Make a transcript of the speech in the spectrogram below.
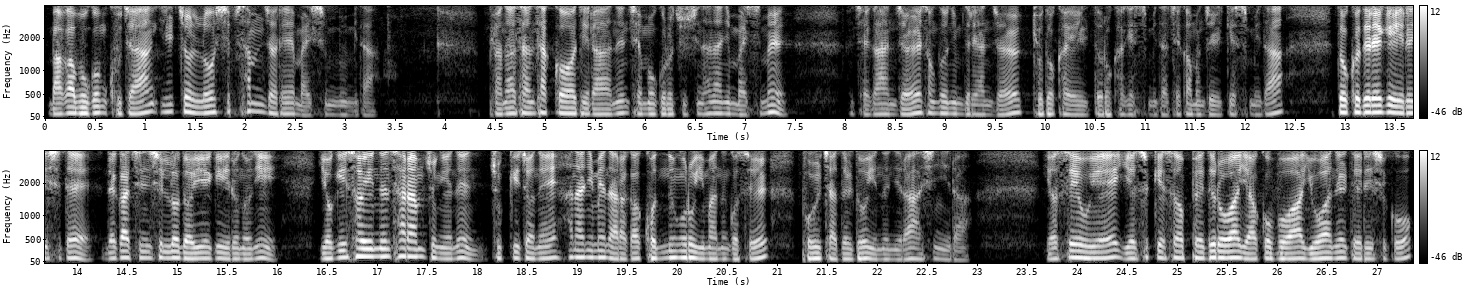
마가복음 9장 1절로 13절의 말씀입니다. 변화산 사건이라는 제목으로 주신 하나님 말씀을 제가 한 절, 성도님들이 한 절 교독하여 읽도록 하겠습니다. 제가 먼저 읽겠습니다. 또 그들에게 이르시되 내가 진실로 너희에게 이르노니 여기 서 있는 사람 중에는 죽기 전에 하나님의 나라가 권능으로 임하는 것을 볼 자들도 있느니라 하시니라. 엿새 후에 예수께서 베드로와 야고보와 요한을 데리시고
